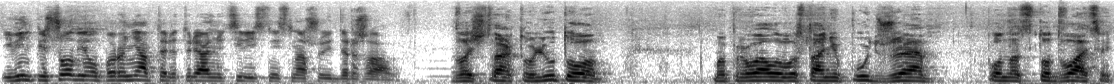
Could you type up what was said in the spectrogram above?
І він пішов і обороняв територіальну цілісність нашої держави. 24 лютого ми провели в останню путь вже понад 120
